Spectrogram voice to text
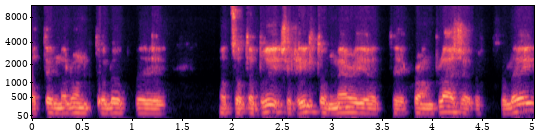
בתי מלון גדולות בארצות הברית, של הילטון, מריוט, קראון פלאז'ה וכולי,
